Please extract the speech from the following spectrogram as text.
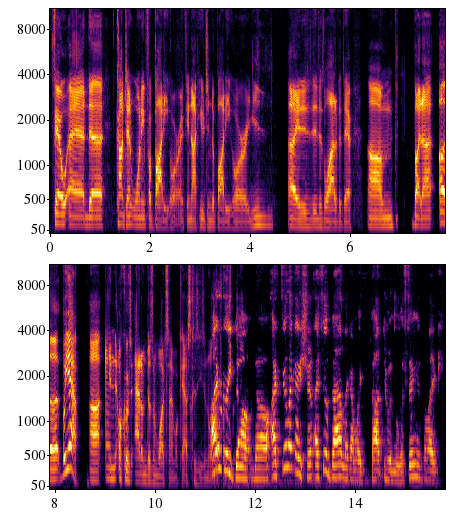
fair and uh, content warning for body horror. If you're not huge into body horror, uh, it is, there's a lot of it there. Um, but uh, uh, but yeah, uh, and of course Adam doesn't watch simulcast because he's an old. I really don't know. I feel like I should. I feel bad, like I'm like not doing the lifting, but like,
